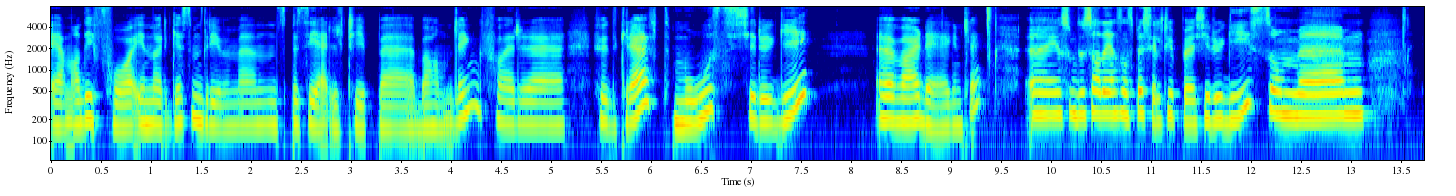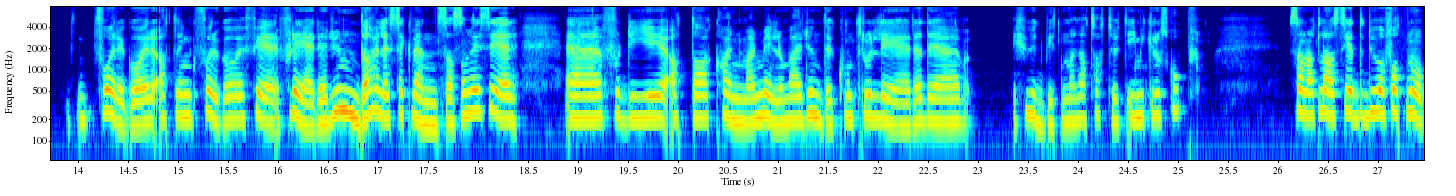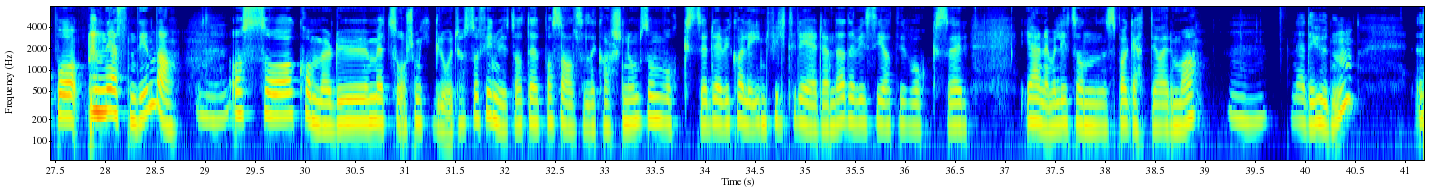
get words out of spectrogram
en av de få i Norge som driver med en spesiell type behandling for uh, hudkreft. Mos kirurgi. Uh, hva er det egentlig? Som du sa, det er en sånn spesiell type kirurgi som foregår At den foregår ved flere runder, eller sekvenser, som vi sier. fordi at da kan man mellom hver runde kontrollere det hudbiten man har tatt ut, i mikroskop. Sånn at la oss si at du har fått noe på nesen din, da, mm. og så kommer du med et sår som ikke gror. Så finner vi ut at det er et basalcellekarsinom som vokser det vi kaller infiltrerende, dvs. Si at de vokser gjerne med litt sånn spagettiarmer mm. nede i huden.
